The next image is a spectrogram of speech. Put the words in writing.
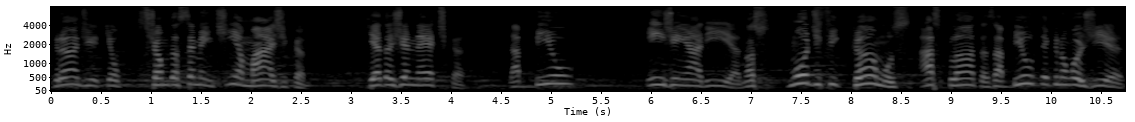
grande, que eu chamo da sementinha mágica, que é da genética, da bioengenharia. Nós modificamos as plantas, a biotecnologia,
